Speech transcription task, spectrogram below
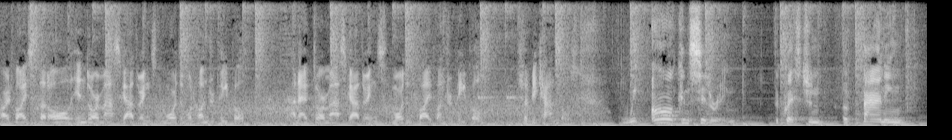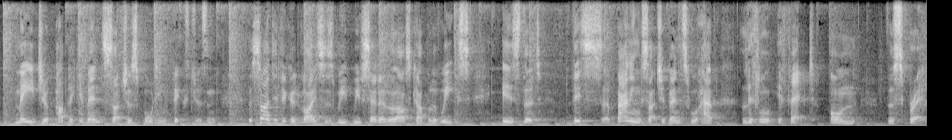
Our advice is that all indoor mass gatherings of more than 100 people and outdoor mass gatherings of more than 500 people should be cancelled. We are considering the question of banning major public events such as sporting fixtures. And the scientific advice, as we, have said over the last couple of weeks, is that this uh, banning such events will have little effect on the spread.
